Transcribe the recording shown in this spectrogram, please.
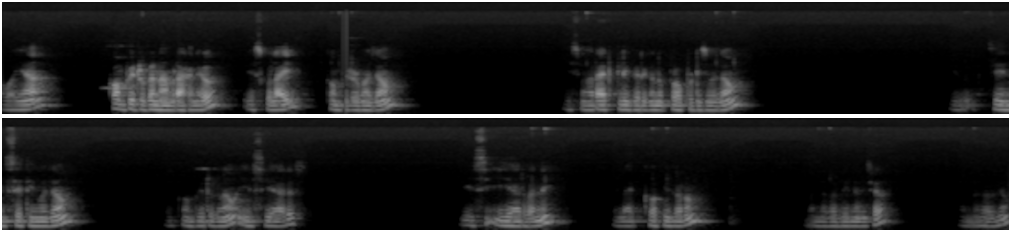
अब यहाँ कम्प्युटरको नाम राख्ने हो, यसको लागि कम्प्युटरमा जाउँ। यसमा राइट क्लिक गरिकन प्रपर्टिजमा जाउँ। यो चेन्ज सेटिङमा जाउँ। कम्प्युटरको नाम एसिआरएस एसिइआर भन्ने, यसलाई कपी गरौँ। बंद गरिदिनुहुन्छ बंद गरिदिउँ।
